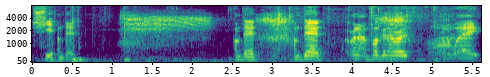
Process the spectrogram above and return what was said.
Shit, I'm dead. I'm dead. I'm dead. I run out of fucking arrows. Run away.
